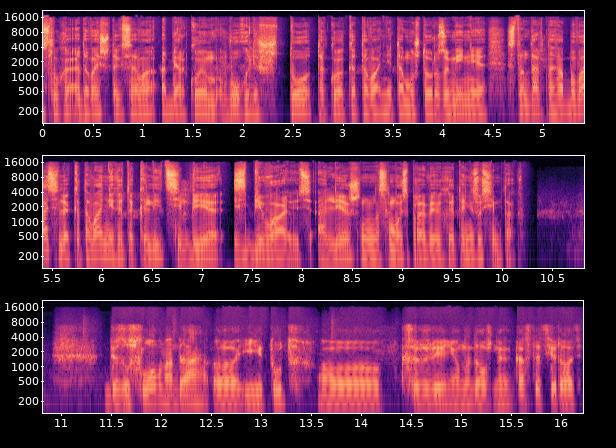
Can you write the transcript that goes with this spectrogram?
Слухай, а давай ж таксама абмяркуем ввогуле што такое катаванне Таму што разуменне стандартнага абывателя катаванне гэта калі цябе збіваюць але ж на самой справе гэта не зусім так Безусловно, да. Э, и тут, э, к сожалению, мы должны констатировать,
